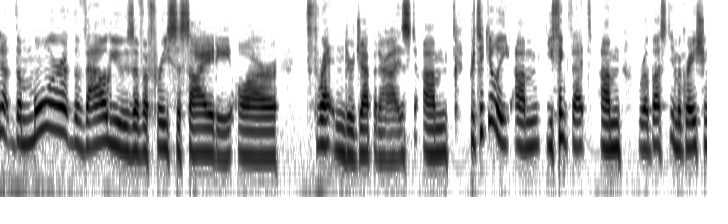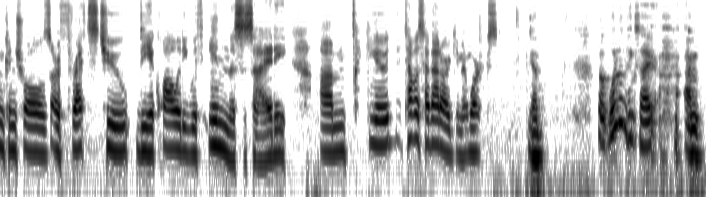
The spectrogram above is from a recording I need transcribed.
you know, the more the values of a free society are threatened or jeopardized. Um, particularly, um, you think that um, robust immigration controls are threats to the equality within the society. Um, can you tell us how that argument works? Yeah. Well, one of the things I I'm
